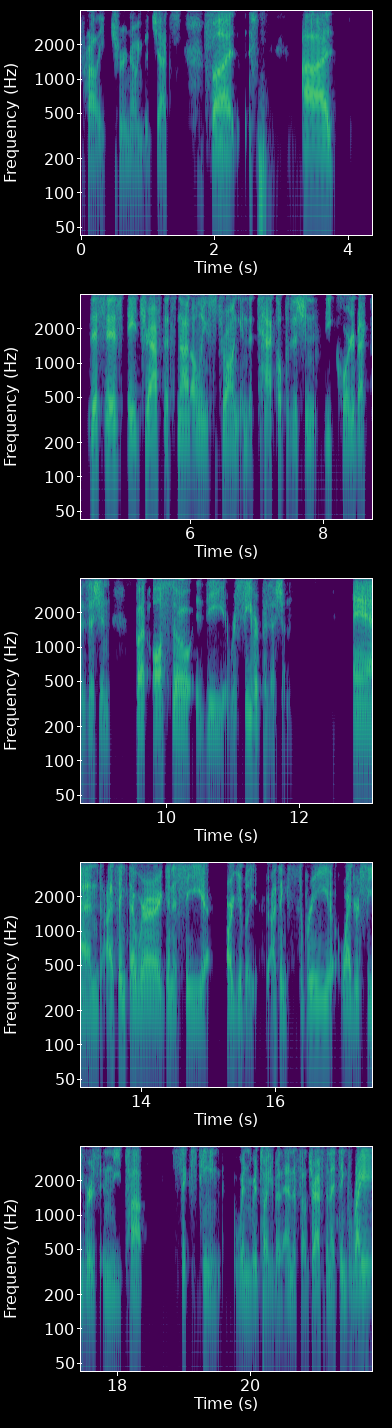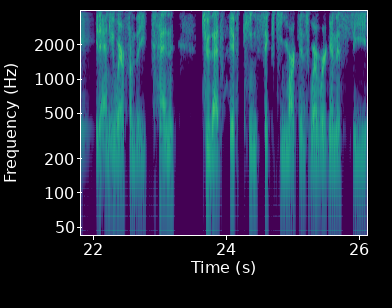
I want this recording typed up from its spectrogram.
probably true knowing the Jets, but uh this is a draft that's not only strong in the tackle position, the quarterback position, but also the receiver position. And I think that we're going to see arguably, I think three wide receivers in the top 16 when we're talking about the NFL draft. And I think right anywhere from the 10 to that 15, 16 mark is where we're going to see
